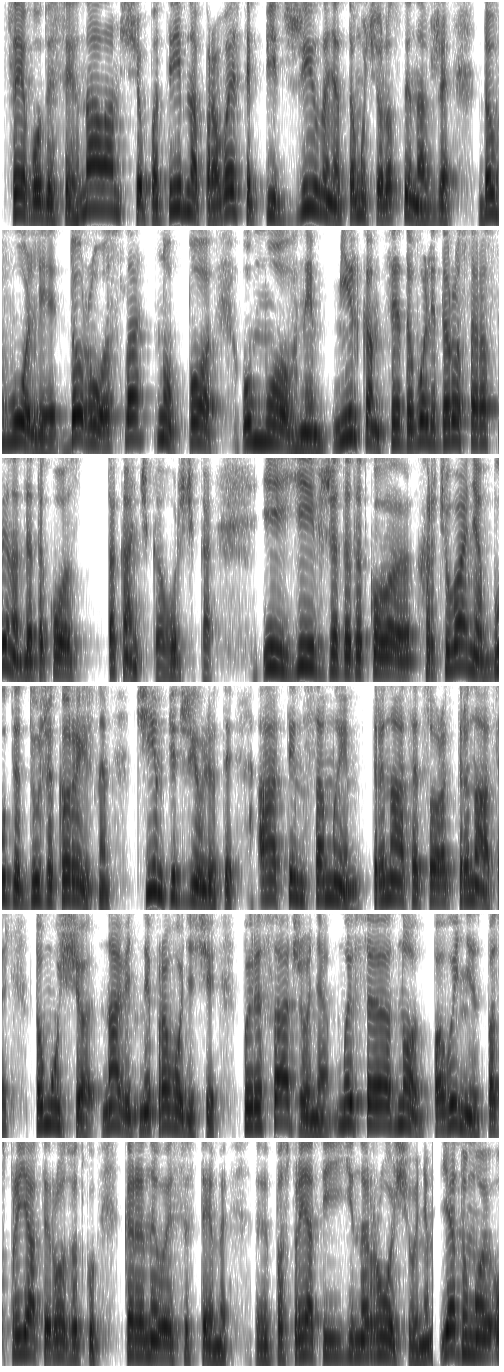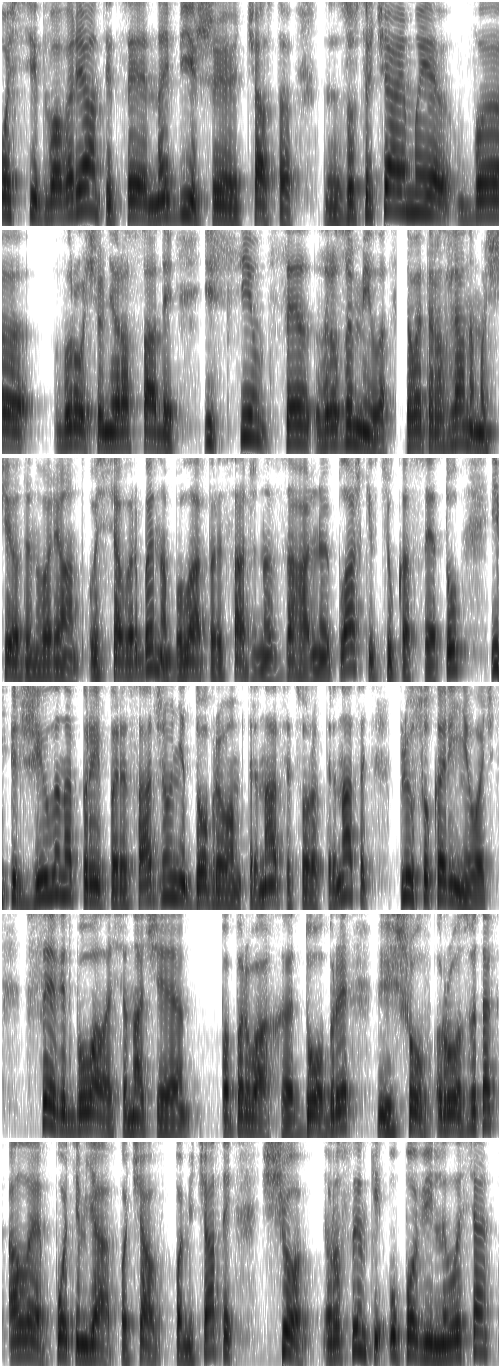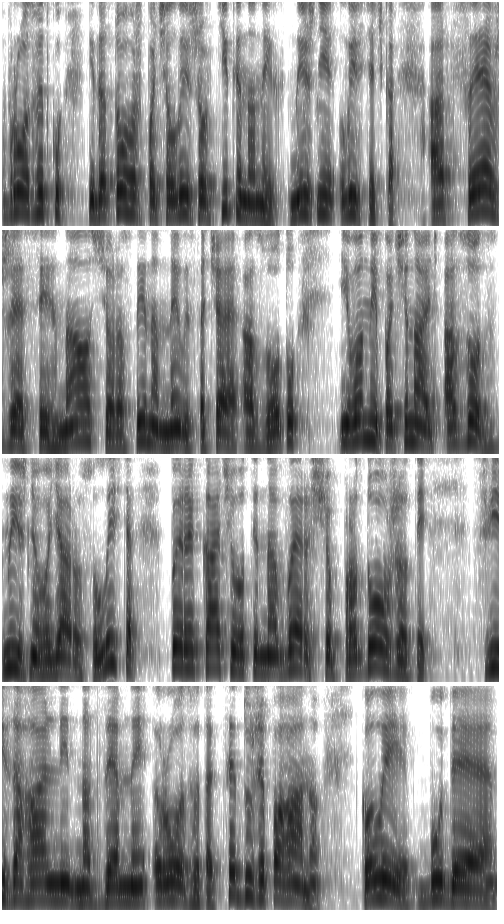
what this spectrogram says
Це буде сигналом, що потрібно провести підживлення, тому що рослина вже доволі доросла. Ну, по умовним міркам, це доволі доросла рослина для такого стаканчика, горщика. І їй вже додаткове харчування буде дуже корисним. Чим підживлювати? А тим самим 13-40-13. Тому що навіть не проводячи пересаджування, ми все одно повинні посприяти розвитку кореневої системи, е, посприяти її нарощуванням. Я думаю, ось ці два варіанти це найбільш часто е, зустрічаємо в вирощуванні розсади. І з цим все зрозуміло. Давайте розглянемо ще один варіант. Ось ця вербена була пересаджена з загальної плашки в цю касету і підживлена при пересаджуванні добривом 13-40-13 плюс укорінювач. Все відбувалося, наче. Попервах е, добре йшов розвиток, але потім я почав помічати, що рослинки уповільнилися в розвитку, і до того ж почали жовтіти на них нижні листячка. А це вже сигнал, що рослинам не вистачає азоту, і вони починають азот з нижнього ярусу листя перекачувати наверх, щоб продовжувати свій загальний надземний розвиток. Це дуже погано, коли буде.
